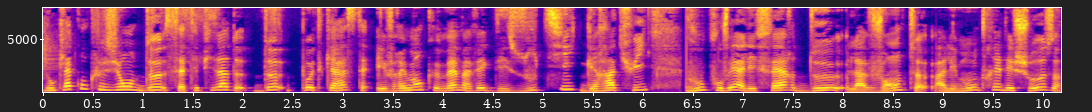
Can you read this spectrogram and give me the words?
Donc la conclusion de cet épisode de podcast est vraiment que même avec des outils gratuits, vous pouvez aller faire de la vente, aller montrer des choses,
